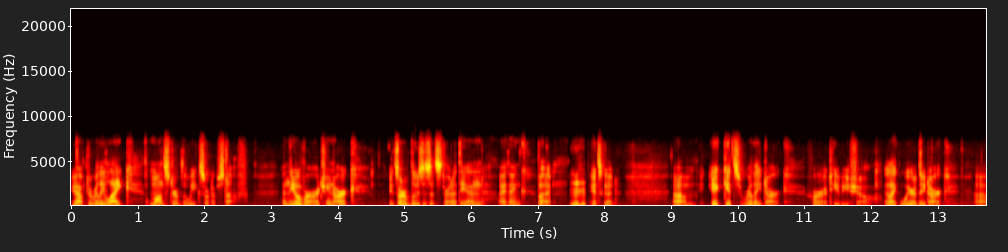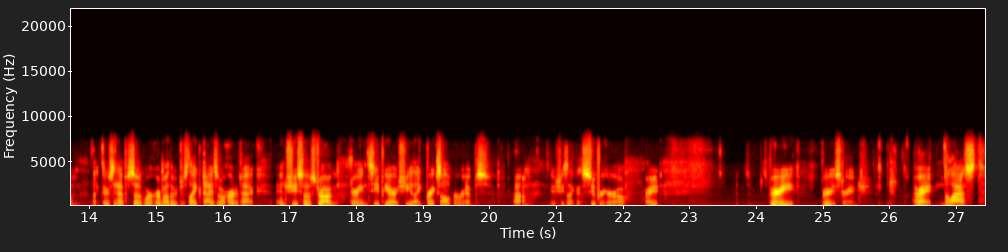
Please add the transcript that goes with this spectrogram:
You have to really like Monster of the Week sort of stuff, and the overarching arc. It sort of loses its thread at the end, I think, but Mhm. it's good. Um, it gets really dark for a TV show, like weirdly dark. Um, like there's an episode where her mother just like dies of a heart attack, and she's so strong during CPR she like breaks all of her ribs. Um, she's like a superhero, right? It's very, very strange. All right, the last,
